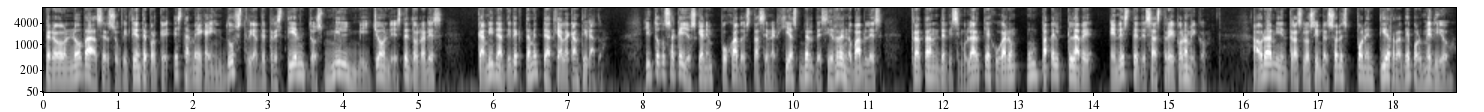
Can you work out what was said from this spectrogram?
Pero no va a ser suficiente porque esta mega industria de 300.000 millones de dólares camina directamente hacia el acantilado. Y todos aquellos que han empujado estas energías verdes y renovables tratan de disimular que jugaron un papel clave en este desastre económico. Ahora, mientras los inversores ponen tierra de por medio,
